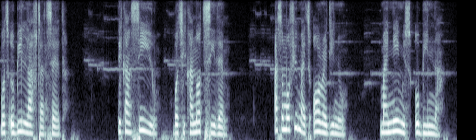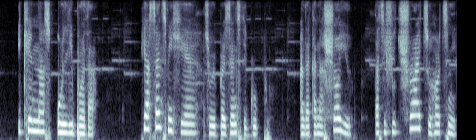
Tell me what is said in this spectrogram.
But Obi laughed and said, They can see you, but you cannot see them. As some of you might already know, my name is Obinna, Ikenna's only brother. He has sent me here to represent the group, and I can assure you that if you try to hurt me,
